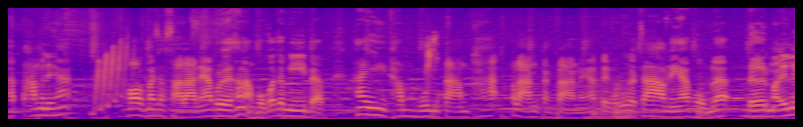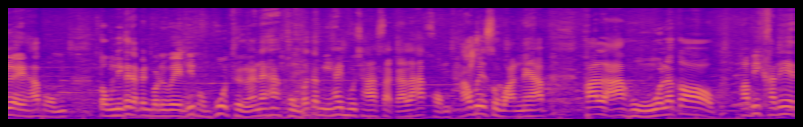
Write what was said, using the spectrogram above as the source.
ครับ ตามไปเลยฮะ พอมาจากศาลานะครับบริเวณข้างหลังผมก็จะมีแบบให้ทำบุญตามพระปรางต่างๆนะครับ เป็นพระพุทธเจ้านะครับผมและเดินมาเรื่อยๆครับผมตรงนี้ก็จะเป็นบริเวณที่ผมพูดถึงแล้วนะฮะผมก็จะมีให้บูชาสักการะของท้าวเวสสุวรรณนะครับพระลาหูแล้วก็พระพิฆเนศ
